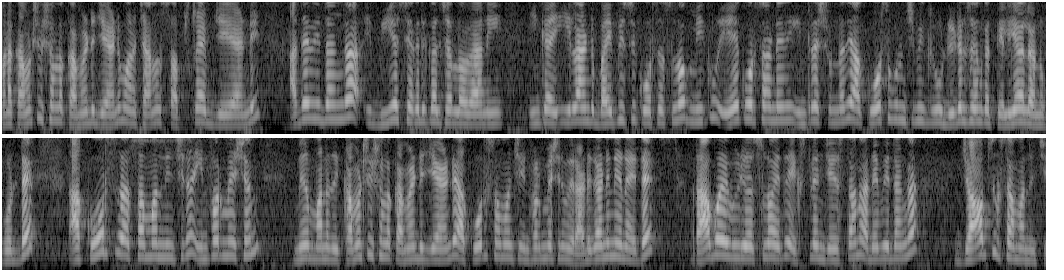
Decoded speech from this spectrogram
మన కమెంట్ సెక్షన్లో కమెంట్ చేయండి. మన ఛానల్ సబ్స్క్రైబ్ చేయండి. అదేవిధంగా ఈ బీఎస్సీ అగ్రికల్చర్లో కానీ ఇంకా ఇలాంటి బైపీసీ కోర్సెస్లో మీకు ఏ కోర్స్ అనేది ఇంట్రెస్ట్ ఉన్నది ఆ కోర్సు గురించి మీకు డీటెయిల్స్ కనుక తెలియాలి అనుకుంటే ఆ కోర్సు సంబంధించిన ఇన్ఫర్మేషన్ మీరు మనది కమెంట్ సెక్షన్లో కమెంట్ చేయండి. ఆ కోర్సు సంబంధించిన ఇన్ఫర్మేషన్ మీరు అడగండి. నేనైతే రాబోయే వీడియోస్లో అయితే ఎక్స్ప్లెయిన్ చేస్తాను. అదేవిధంగా జాబ్స్కి సంబంధించి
